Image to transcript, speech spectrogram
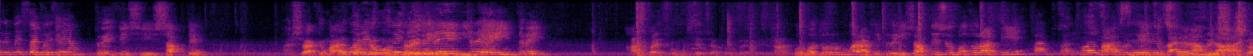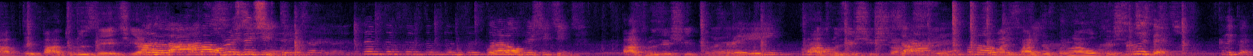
trebuie să vedem. 37. Așa că mai adăugăm în 3? 3, 3, în 3. Asta e frumusețea problemei, da? Următorul număr ar fi 37 și următorul ar fi? 40, 40 care l-am dat. 37, 40, iar... 83. Până la dăm. 85. 43, 3. 47, Șase. și mai departe până la 85. Câte? Câte?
